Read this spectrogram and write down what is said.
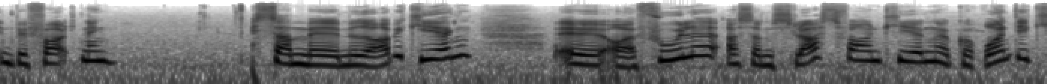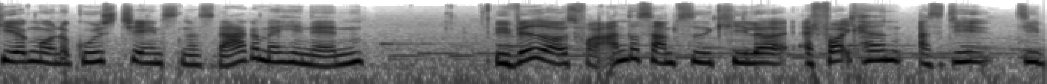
en befolkning, som øh, møder op i kirken øh, og er fulde, og som slås foran kirken og går rundt i kirken under gudstjenesten og snakker med hinanden. Vi ved også fra andre samtidige kilder, at folk havde, altså de, de,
